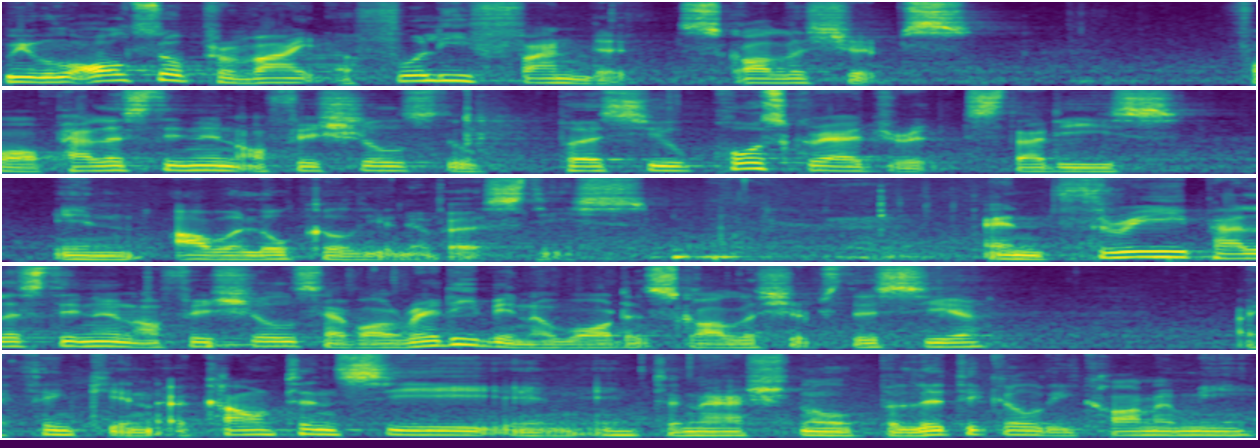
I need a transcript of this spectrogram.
We will also provide a fully funded scholarships for Palestinian officials to pursue postgraduate studies in our local universities. And three Palestinian officials have already been awarded scholarships this year I think in accountancy, in international political economy,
